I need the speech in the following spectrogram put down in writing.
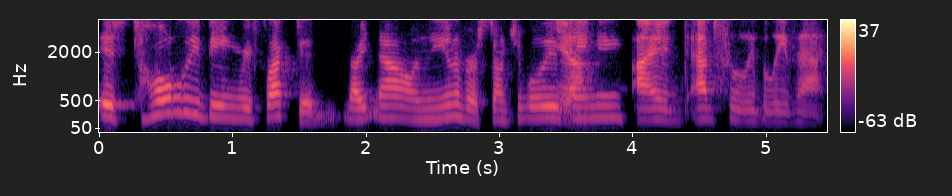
is totally being reflected right now in the universe. Don't you believe, yeah, Aimee? I absolutely believe that.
